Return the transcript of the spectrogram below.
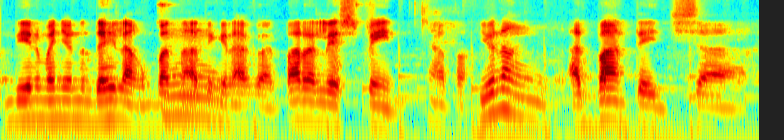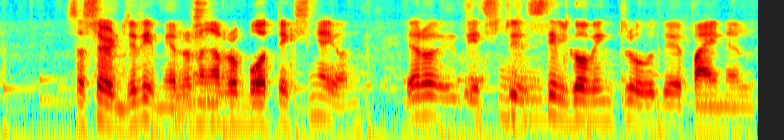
hindi naman yun ang dahilan kung ba't natin Mm. ginagawa. Para less pain. Apo. Yun ang advantage sa sa surgery. Meron na nga robotics ngayon. Pero it's still, Mm. still going through the final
